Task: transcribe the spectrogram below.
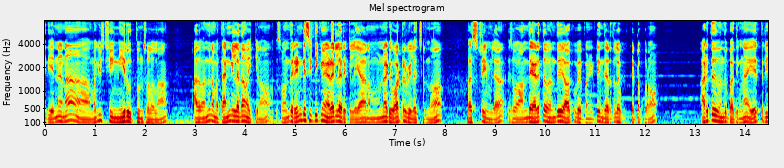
இது என்னென்னா மகிழ்ச்சி நீரூத்துன்னு சொல்லலாம். அதை வந்து நம்ம தண்ணியில் தான் வைக்கணும். ஸோ வந்து ரெண்டு சிட்டிக்கும் இடையில இருக்கு இல்லையா? நம்ம முன்னாடி வாட்டர் வீல் வச்சுருந்தோம் ஃபஸ்ட் ஸ்ட்ரீமில் ஸோ அந்த இடத்த வந்து ஆக்குபை பண்ணிவிட்டு இந்த இடத்துல கட்ட போகிறோம் அடுத்தது வந்து பார்த்திங்கன்னா ஏர் த்ரீ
